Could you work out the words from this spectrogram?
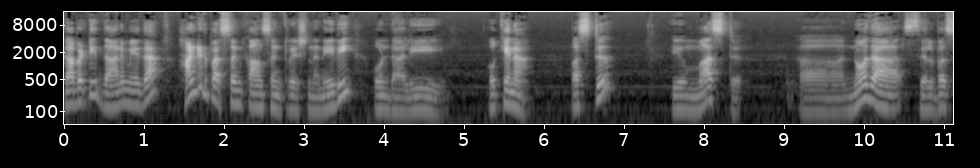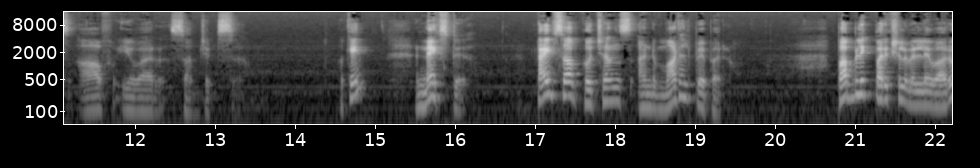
కాబట్టి దాని మీద హండ్రెడ్ పర్సెంట్ కాన్సన్ట్రేషన్ అనేది ఉండాలి. ఓకేనా? First you must know the syllabus of your subjects okay? Next types of questions and model paper public పరీక్షలు వెళ్ళేవారు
